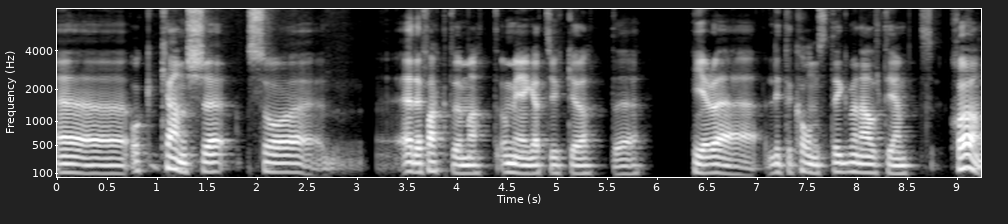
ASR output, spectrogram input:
Eh, och kanske så eh, är det faktum att Omega tycker att eh, Hero är lite konstig men alltjämt skön.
